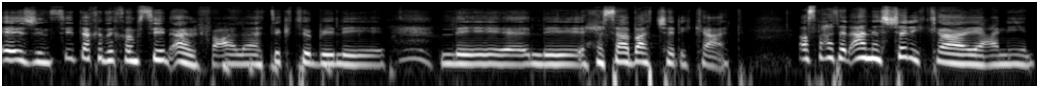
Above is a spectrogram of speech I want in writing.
ايجنسي تاخذي خمسين ألف على تكتبي لحسابات شركات. أصبحت الآن الشركة يعني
